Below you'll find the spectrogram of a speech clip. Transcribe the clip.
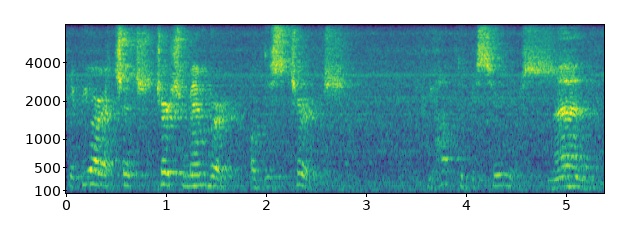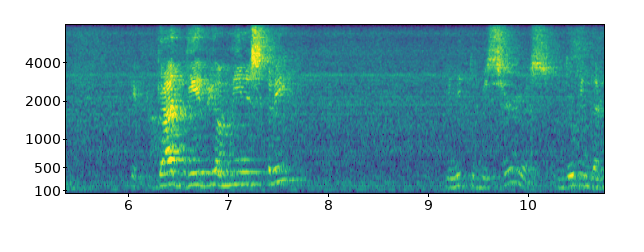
if you are a church church member of this church, you have to be serious. Amen. If God gave you a ministry, you need to be serious in doing that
